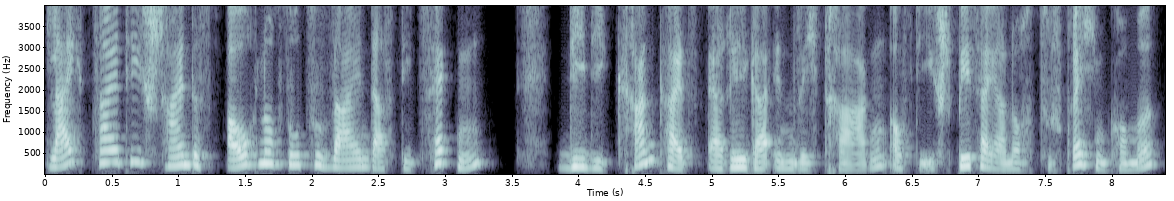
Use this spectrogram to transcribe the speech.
Gleichzeitig scheint es auch noch so zu sein, dass die Zecken die die Krankheitserreger in sich tragen, auf die ich später ja noch zu sprechen komme,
